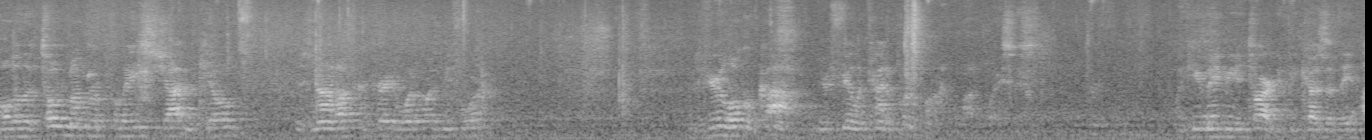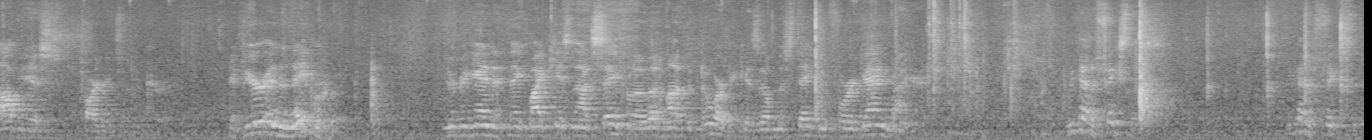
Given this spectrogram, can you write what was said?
Although the total number of police shot and killed is not up compared to what it was before. But if you're a local cop, you're feeling kind of put upon in a lot of places. Like you may be a target because of the obvious targets that occur. If you're in the neighborhood, you're beginning to think, my kid's not safe when I let him out the door because they'll mistake him for a gangbanger. We gotta fix this. We gotta fix this.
